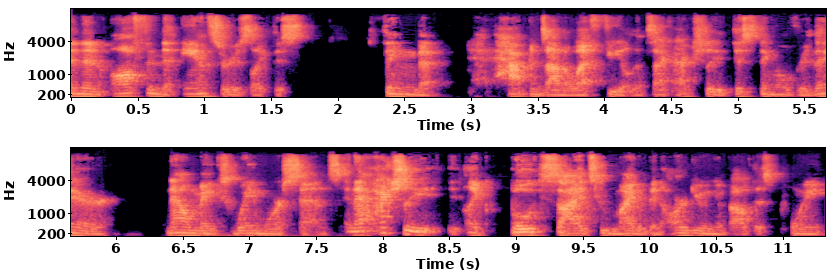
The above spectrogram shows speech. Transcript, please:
and then often the answer is like this thing that happens out of left field it's like actually this thing over there now makes way more sense and actually like both sides who might have been arguing about this point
